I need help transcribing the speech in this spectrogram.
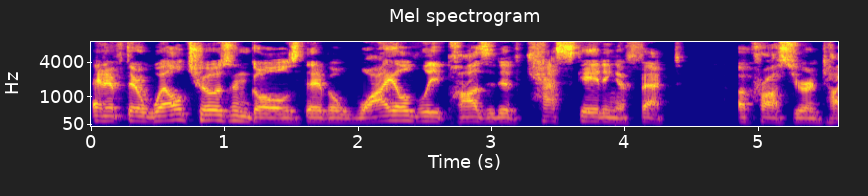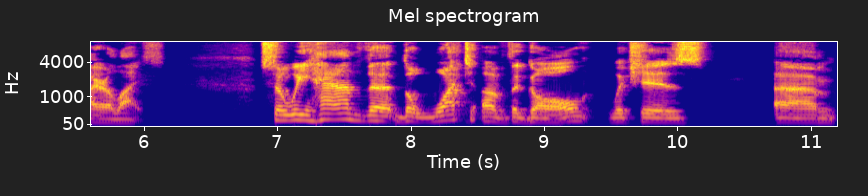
And if they're well chosen goals, they have a wildly positive cascading effect across your entire life. So we have the, the what of the goal, which is, um,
